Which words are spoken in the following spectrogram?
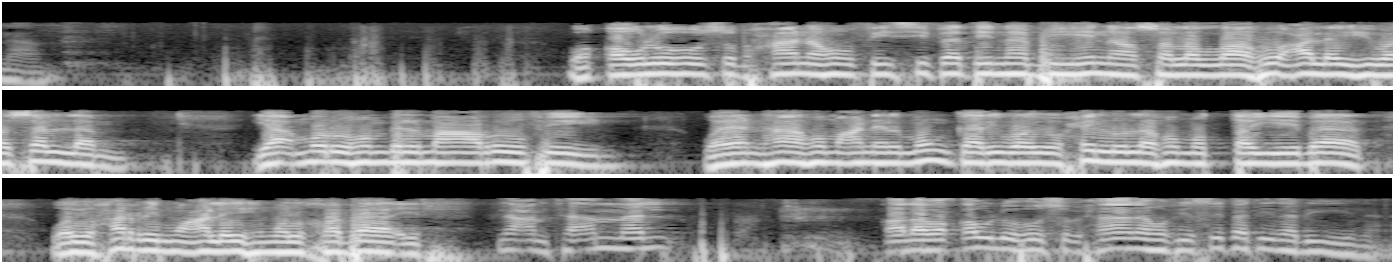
نعم. وقوله سبحانه في صفة نبينا صلى الله عليه وسلم يأمرهم بالمعروف وينهاهم عن المنكر ويحل لهم الطيبات ويحرم عليهم الخبائث. نعم تأمل قال وقوله سبحانه في صفة نبينا.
